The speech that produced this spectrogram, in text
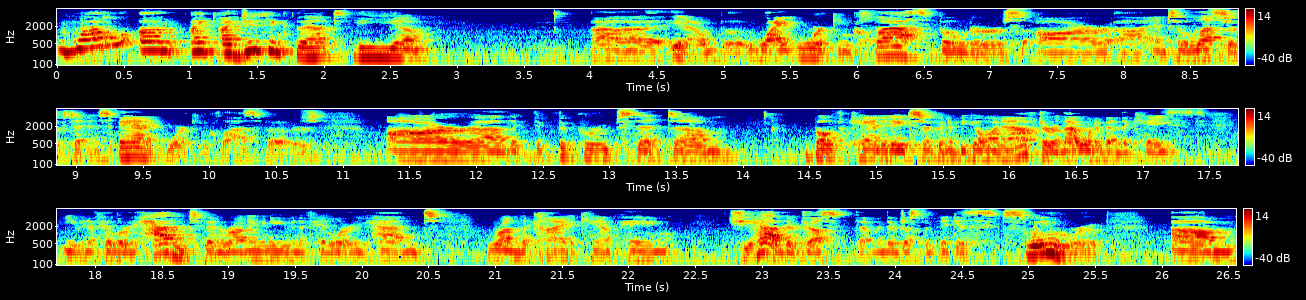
Well, um, I, I, do think that the um, uh, you know white working class voters are, uh, and to a lesser extent Hispanic working class voters, are uh, the, the, the, groups that um, both candidates are going to be going after. That would have been the case even if Hillary hadn't been running, and even if Hillary hadn't run the kind of campaign she had. They're just, I mean, they're just the biggest swing group. Um,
